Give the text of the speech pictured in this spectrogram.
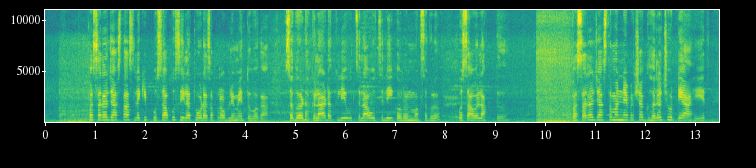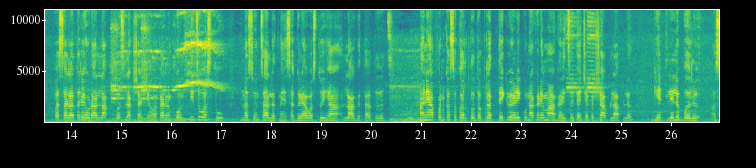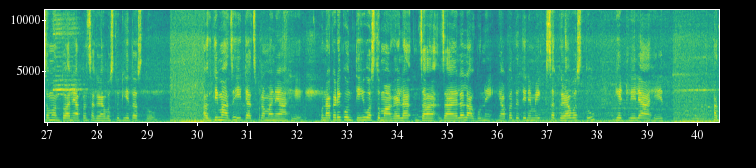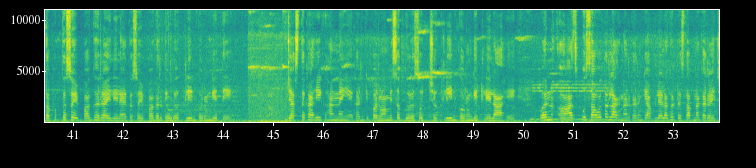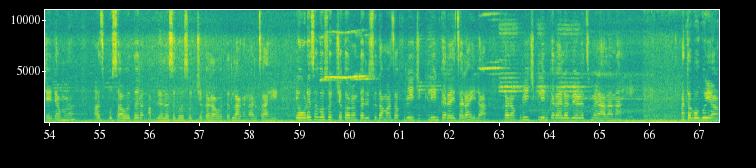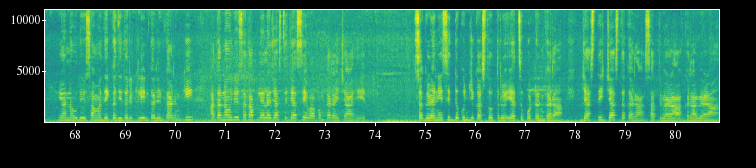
पसारा जास्त असलं की पुसापुसीला थोडासा प्रॉब्लेम येतो बघा. सगळं ढकला ढकली उचला उचली करून मग सगळं पुसावं लागतं. पसारा जास्त म्हणण्यापेक्षा घरं छोटे आहेत. पसारा तर एवढा लागतोच लक्षात ठेवा कारण कोणतीच वस्तू नसून चालत नाही. सगळ्या वस्तू ह्या लागतातच. आणि आपण कसं करतो तर प्रत्येक वेळी कुणाकडे मागायचं त्याच्यापेक्षा आपलं आपलं घेतलेलं बरं असं म्हणतो आणि आपण सगळ्या वस्तू घेत असतो. अगदी माझंही त्याचप्रमाणे आहे. कुणाकडे कोणतीही वस्तू मागायला जा जायला लागू नये ह्या पद्धतीने मी सगळ्या वस्तू घेतलेल्या आहेत. आता फक्त स्वयंपाकघर राहिलेलं आहे तर स्वयंपाकघर तेवढं क्लीन करून घेते. जास्त काही घाण नाही आहे कारण की परवा मी सगळं स्वच्छ क्लीन करून घेतलेलं आहे. पण आज पुसावं तर लागणार कारण की आपल्याला घटस्थापना करायची आहे त्यामुळं आज पुसावं तर आपल्याला सगळं स्वच्छ करावं तर लागणारच आहे. एवढं सगळं स्वच्छ करून तरीसुद्धा माझा फ्रीज क्लीन करायचा राहिला. कारण फ्रीज क्लीन करायला वेळच मिळाला नाही. आता बघूया या नऊ दिवसामध्ये कधीतरी क्लीन करेन. कारण की आता नऊ दिवसात आपल्याला जास्तीत जास्त सेवा पण करायच्या आहेत. सगळ्यांनी सिद्धकुंजिका स्तोत्र याचं पठण करा. जास्तीत जास्त करा. सात वेळा अकरा वेळा.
